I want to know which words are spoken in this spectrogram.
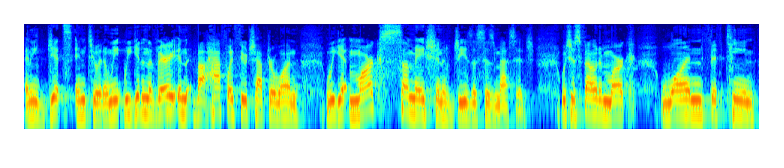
And he gets into it. And we, we get in the very, in about halfway through chapter one, we get Mark's summation of Jesus' message, which is found in Mark 1:15.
